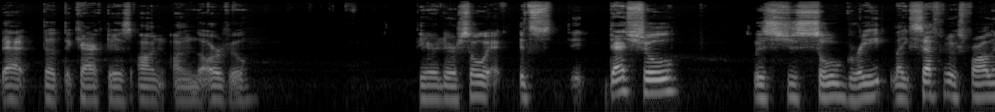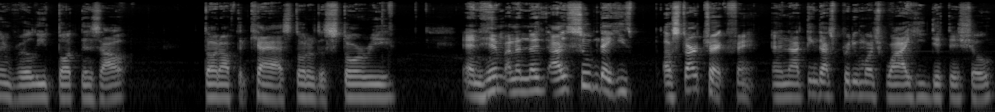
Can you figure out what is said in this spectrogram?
that the the characters on on the Orville. They're they're so it's it, that show was just so great. Like Seth MacFarlane really thought this out, thought out the cast, thought of the story, and him. And I assume that he's a Star Trek fan, and I think that's pretty much why he did this show,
